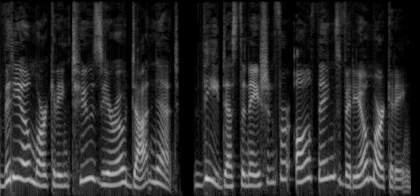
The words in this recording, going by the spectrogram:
videomarketing20.net, the destination for all things video marketing.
